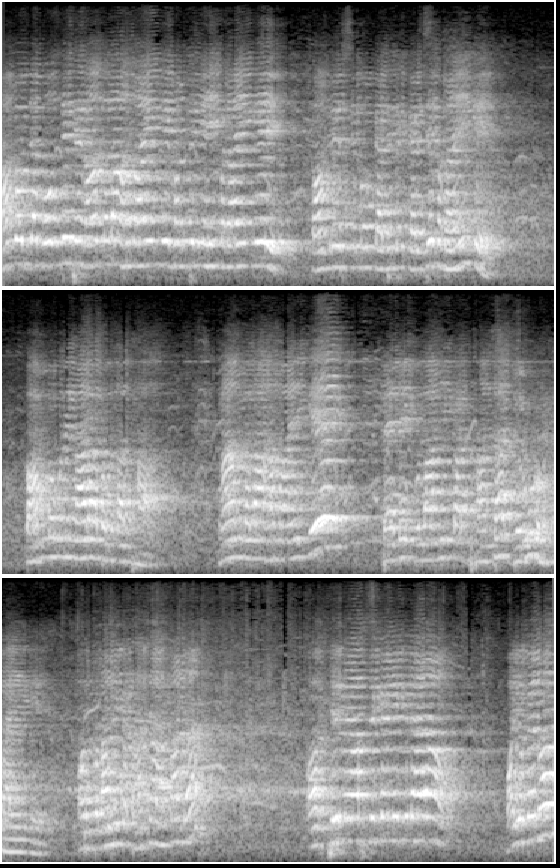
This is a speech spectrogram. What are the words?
हम लोग जब बोलते थे रामलला हम आएँगे मंदिर यही बनाएँगे कांग्रेस के लोग कहते थे कैसे बनाएँगे? तो हम लोगों ने नारा बदला था। रामलला हम आएँगे, पहले गुलामी का ढांचा ज़रूर हटाएँगे। और गुलामी का ढांचा हटाना? और फिर मैं आपसे कहने के लिए आया भाइयों बहनों,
